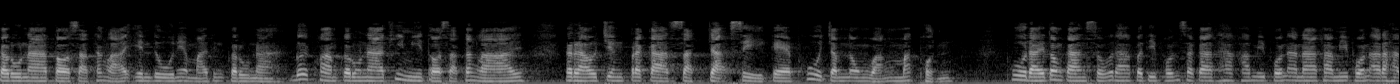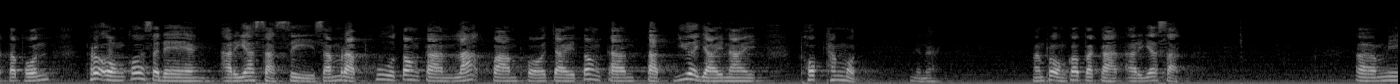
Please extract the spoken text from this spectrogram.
กรุณาต่อสัตว์ทั้งหลายเอ็นดูเนี่ยหมายถึงกรุณา ด้วยความกรุณาที่มีต่อสัตว์ทั้งหลาย เราจึงประกาศสัจจะสี่แก่ผู้จำนงหวังมรรคผล ผู้ใดต้องการโสดาปฏิผลสกาธาคามีผลอนาคามีผลอรหัตผล พระองค์ก็แสดงอริยสัจสี่สำหรับผู้ต้องการละความพอใจต้องการตัดเยื่อใยในพบทั้งหมด เนี่ยนะมันพระองค์ก็ประกาศอริยสัจมี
